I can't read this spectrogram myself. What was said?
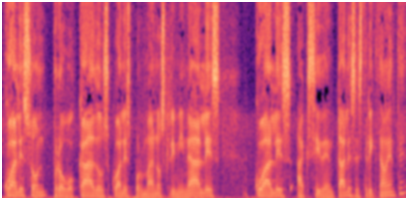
cuáles son provocados, cuáles por manos criminales, cuáles accidentales estrictamente?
